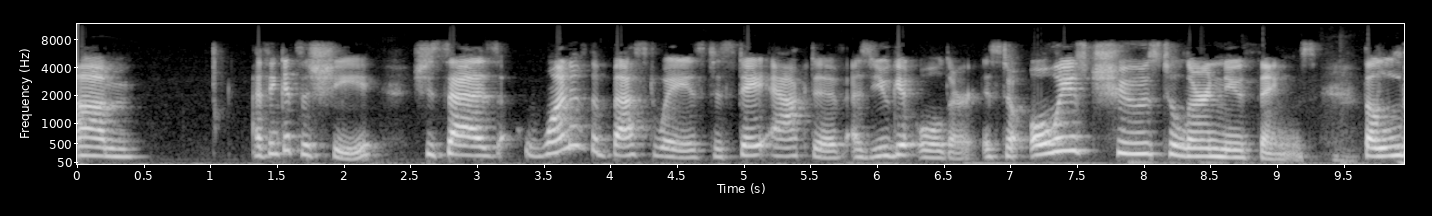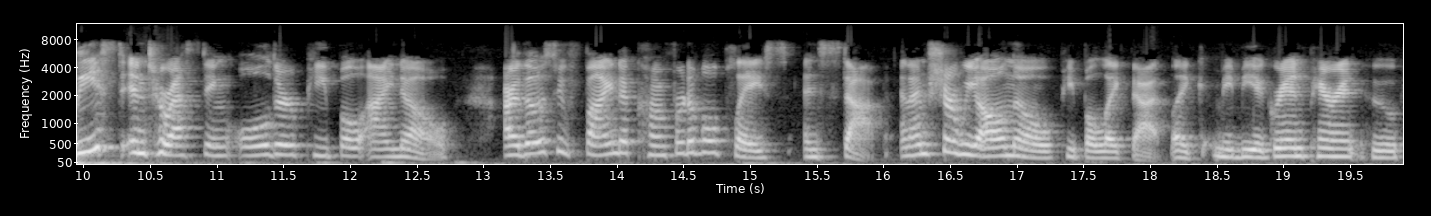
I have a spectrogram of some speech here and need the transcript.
um I think it's a she. She says, one of the best ways to stay active as you get older is to always choose to learn new things. The least interesting older people I know are those who find a comfortable place and stop. And I'm sure we all know people like that. Like maybe a grandparent who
